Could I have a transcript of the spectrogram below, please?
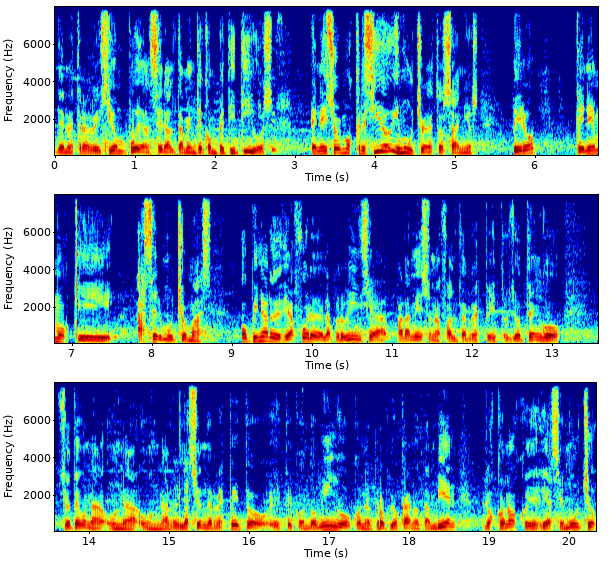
de nuestra región puedan ser altamente competitivos. En eso hemos crecido y mucho en estos años, pero tenemos que hacer mucho más. Opinar desde afuera de la provincia para mí es una falta de respeto. Yo tengo, yo tengo una, relación de respeto este, con Domingo, con el propio Cano también, los conozco desde hace mucho.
